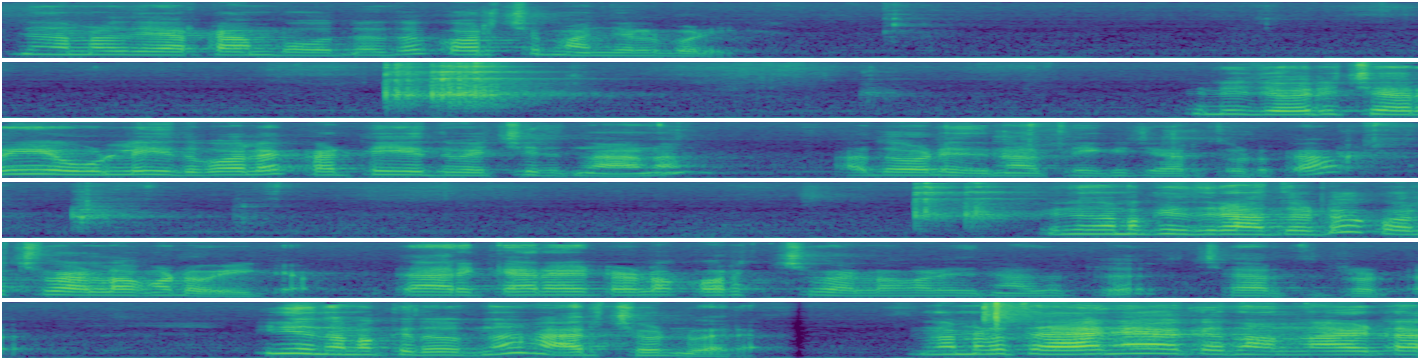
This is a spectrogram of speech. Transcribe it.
പിന്നെ നമ്മൾ ചേർക്കാൻ പോകുന്നത് കുറച്ച് മഞ്ഞൾപ്പൊടി ഇനി ഒരു ചെറിയ ഉള്ളി ഇതുപോലെ കട്ട് ചെയ്ത് വെച്ചിരുന്നതാണ്. അതോടെ ഇതിനകത്തേക്ക് ചേർത്ത് കൊടുക്കാം. പിന്നെ നമുക്ക് ഇതിനകത്തോട്ട് കുറച്ച് വെള്ളം കൂടെ ഒഴിക്കാം. ഇത് അരയ്ക്കാനായിട്ടുള്ള കുറച്ച് വെള്ളം കൂടെ ഇതിനകത്തോട്ട് ചേർത്തിട്ടുണ്ട്. ഇനി നമുക്കിതൊന്ന് അരച്ചുകൊണ്ട് വരാം. നമ്മൾ തേങ്ങയൊക്കെ നന്നായിട്ട്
